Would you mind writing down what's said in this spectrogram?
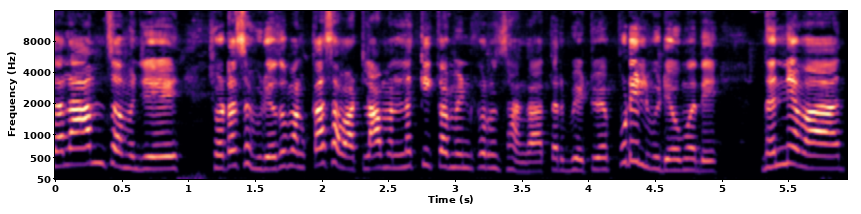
चला आमचा म्हणजे छोटासा व्हिडिओ तुम्हाला कसा वाटला आम्हाला नक्की कमेंट करून सांगा. तर भेटूया पुढील व्हिडिओमध्ये. धन्यवाद.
